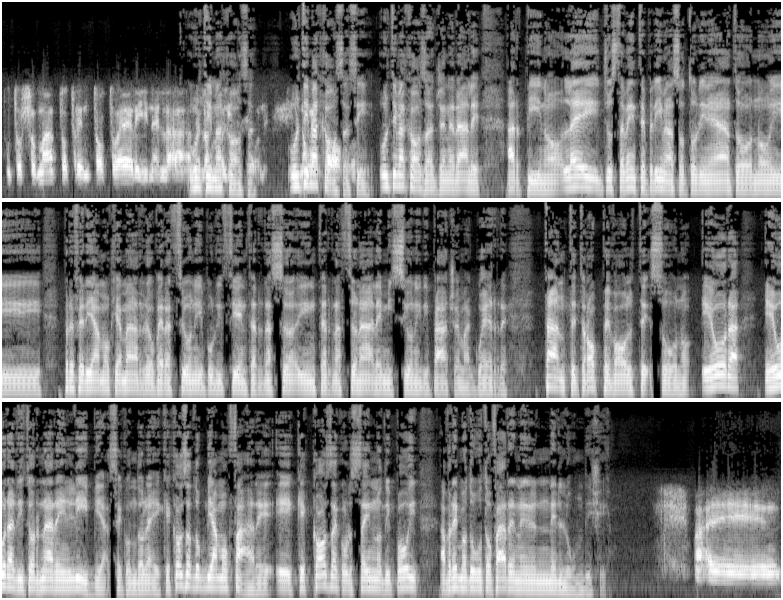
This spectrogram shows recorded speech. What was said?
tutto sommato 38 aerei nella, Ultima nella cosa. Ultima cosa, sì. Ultima cosa, generale Arpino. Lei giustamente prima ha sottolineato noi preferiamo chiamarle operazioni di pulizia internazio- internazionale, missioni di pace, ma guerre. Tante, troppe volte sono. E ora è ora di tornare in Libia, secondo lei. Che cosa dobbiamo fare e che cosa col senno di poi avremmo dovuto fare nel, nell'11? Ma, eh,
